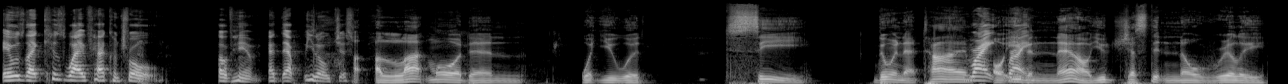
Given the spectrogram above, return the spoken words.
it was like his wife had control of him at that you know just A lot more than what you would see during that time, Right, Or right. even now, you just didn't know really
